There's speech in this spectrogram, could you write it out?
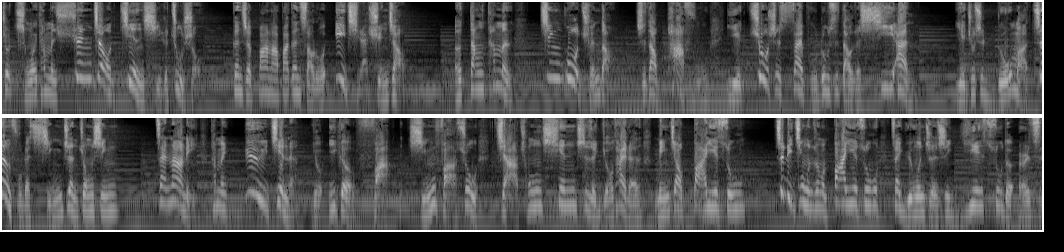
就成为他们宣教见习的助手，跟着巴拿巴跟扫罗一起来宣教。而当他们经过全岛，直到帕福，也就是塞浦路斯岛的西岸，也就是罗马政府的行政中心。在那里，他们遇见了有一个法行法术、假充签诗的犹太人，名叫巴耶稣。这里经文中的巴耶稣，在原文指的是耶稣的儿子。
